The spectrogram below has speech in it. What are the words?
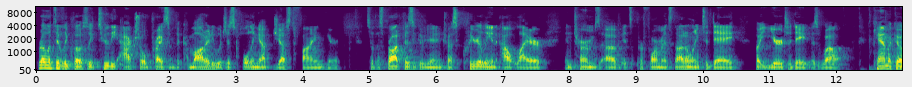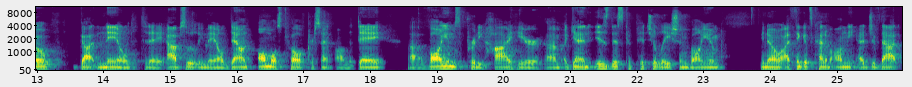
relatively closely to the actual price of the commodity, which is holding up just fine here. So the Sprott Physical Uranium Trust clearly an outlier in terms of its performance, not only today, but year to date as well. Cameco got nailed today, absolutely nailed, down almost 12% on the day. Uh, volume's pretty high here. Um, again, is this capitulation volume? You know, I think it's kind of on the edge of that.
